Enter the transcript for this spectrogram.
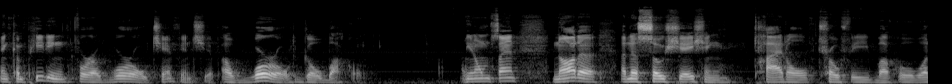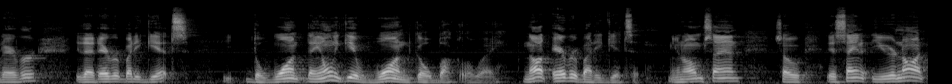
and competing for a world championship, a world gold buckle. You know what I'm saying? Not a an association title, trophy, buckle, whatever that everybody gets. The one they only give one gold buckle away. Not everybody gets it. You know what I'm saying? So it's saying you're not,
